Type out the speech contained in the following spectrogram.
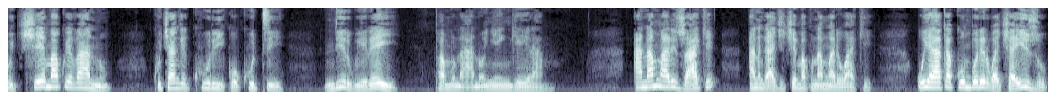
kuchema kwevanhu kuchange kuri kwokuti ndirwirei pamunhu anonyengera. Ana mwari zvake anenge achichema kuna mwari wake uye akakomborerwa chaizvo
